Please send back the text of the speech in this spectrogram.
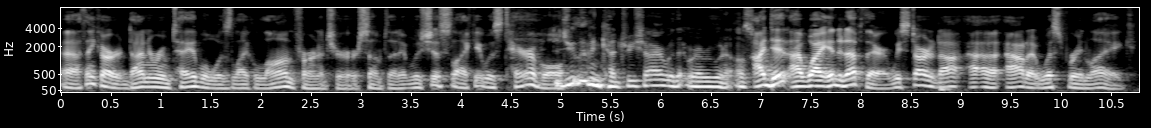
Uh, I think our dining room table was like lawn furniture or something. It was just like it was terrible. Did you live in Countryshire where, where everyone else? I did. I, well, I ended up there. We started out, uh, out at Whispering Lake,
